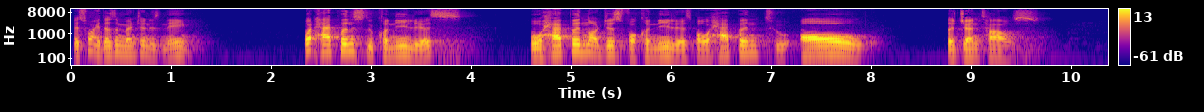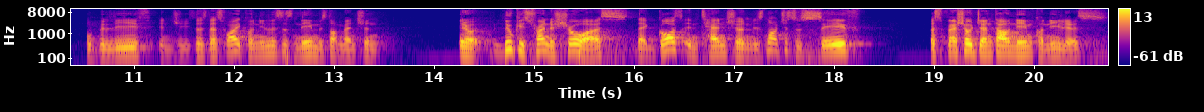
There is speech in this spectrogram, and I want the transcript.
That's why he doesn't mention his name. What happens to Cornelius will happen not just for Cornelius, but will happen to all the Gentiles who believe in Jesus. That's why Cornelius' name is not mentioned. you know, Luke is trying to show us that God's intention is not just to save a special Gentile named Cornelius,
